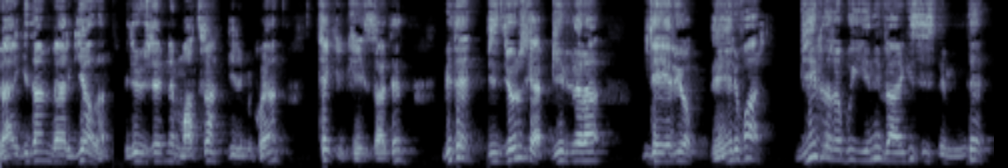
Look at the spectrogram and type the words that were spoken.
vergiden vergi alan bir de üzerine matrah dilimi koyan tek ülkeyiz zaten. Bir de biz diyoruz ya 1 lira değeri yok. Değeri var. 1 lira bu yeni vergi sisteminde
